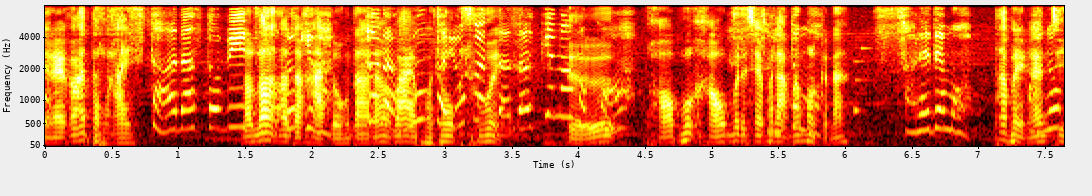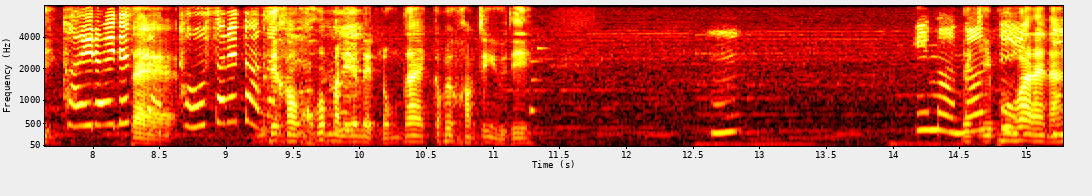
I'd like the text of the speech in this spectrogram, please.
ยังไงก็อันตรายเราลอดเอาจากหาดดวงตาได้ไหวเพอโชคช่วย หรือเพราะพวกเขาไม่ได้ใช้พลังทั้งหมดกันนะ ถ้าเป็นอย่างนั้นจริง แต่ที่เขาโค่นมาเรียเนตลงได้ก็เป็นความจริงอยู่ดีเมื่อกี้พูดว่าอะไรนะ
